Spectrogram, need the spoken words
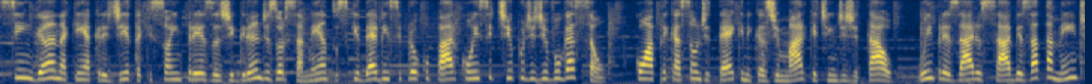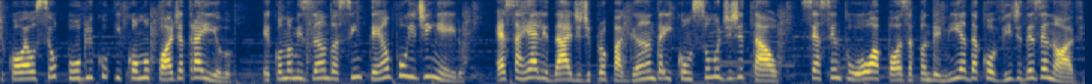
Se engana quem acredita que só empresas de grandes orçamentos que devem se preocupar com esse tipo de divulgação. Com a aplicação de técnicas de marketing digital, o empresário sabe exatamente qual é o seu público e como pode atraí-lo, economizando assim tempo e dinheiro. Essa realidade de propaganda e consumo digital se acentuou após a pandemia da Covid-19.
